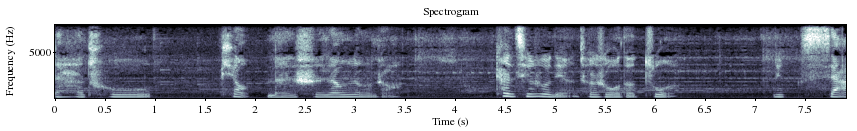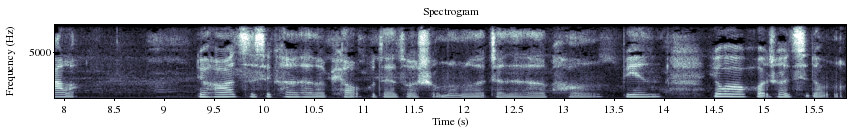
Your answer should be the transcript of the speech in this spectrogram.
拿出票，男士嚷嚷着：“看清楚点，这是我的座，你瞎了？”女孩仔细看了他的票，不再做声，默默地站在他的旁边。一会儿，火车启动了，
